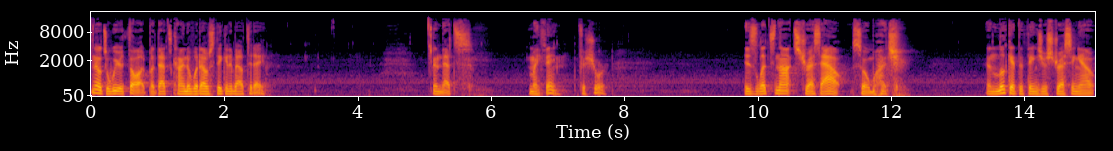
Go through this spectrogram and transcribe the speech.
No, it's a weird thought, but that's kind of what I was thinking about today. And that's my thing, for sure. Is let's not stress out so much and look at the things you're stressing out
